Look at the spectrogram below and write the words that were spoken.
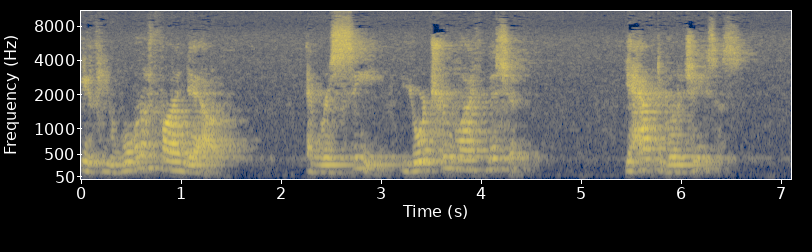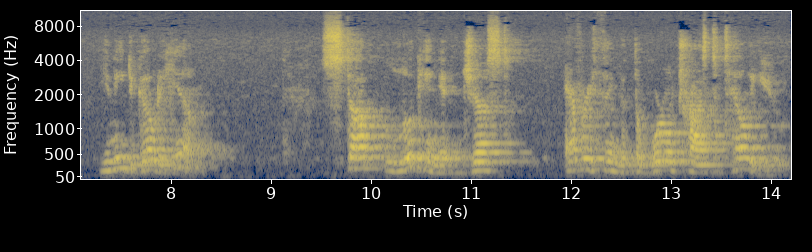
if you want to find out and receive your true life mission, you have to go to Jesus. You need to go to Him. Stop looking at just everything that the world tries to tell you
